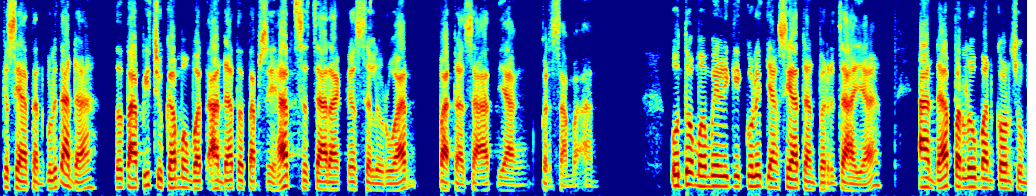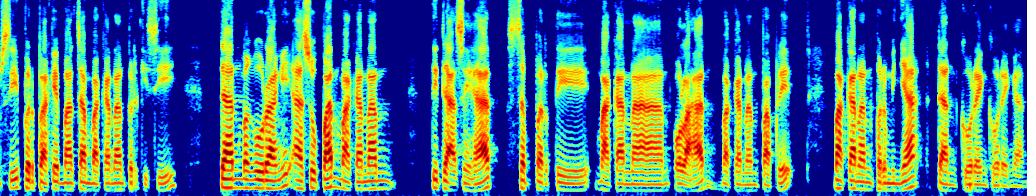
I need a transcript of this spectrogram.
kesehatan kulit Anda, tetapi juga membuat Anda tetap sehat secara keseluruhan pada saat yang bersamaan. Untuk memiliki kulit yang sehat dan bercahaya, anda perlu mengkonsumsi berbagai macam makanan bergizi dan mengurangi asupan makanan tidak sehat seperti makanan olahan, makanan pabrik, makanan berminyak, dan goreng-gorengan.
